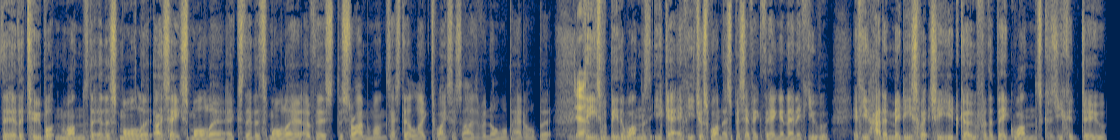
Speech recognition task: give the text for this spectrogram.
the, the two button ones that are the smaller. I say smaller because they're the smaller of the the Strymon ones. They're still like twice the size of a normal pedal, but Yeah. these would be the ones that you get if you just want a specific thing. And then if you if you had a MIDI switcher, you'd go for the big ones because you could do.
